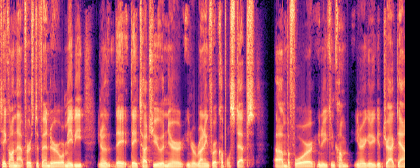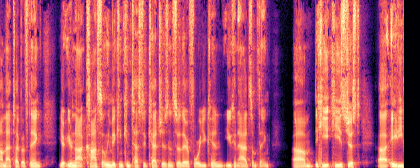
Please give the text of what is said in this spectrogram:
take on that first defender, or maybe you know they they touch you and you're you know running for a couple steps um, before you know you can come. You know, you're going to get dragged down, that type of thing. You're, you're not constantly making contested catches, and so therefore you can you can add something. Um, he he's just uh, 80,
